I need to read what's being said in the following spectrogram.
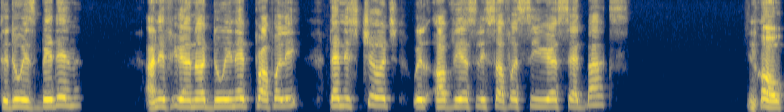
to do his bidding. And if we are not doing it properly, then his church will obviously suffer serious setbacks. Now,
